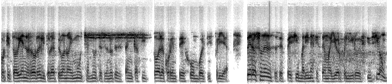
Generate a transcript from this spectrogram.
porque todavía en el error del litoral peruano hay muchas nutrias, las nutrias están en casi toda la corriente de Humboldt y fría, pero es una de nuestras especies marinas que está en mayor peligro de extinción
